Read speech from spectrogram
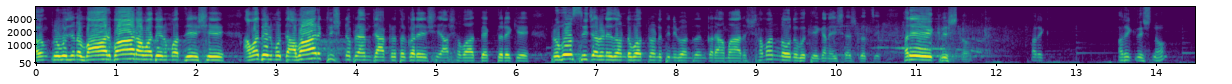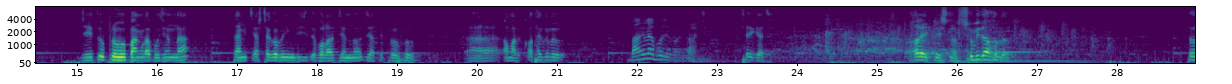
এবং প্রভু যেন বারবার আমাদের মধ্যে এসে, আমাদের মধ্যে আবার কৃষ্ণ প্রেম জাগ্রত করে, সে আশাবাদ ব্যক্ত রেখে প্রভু শ্রীচরণে দণ্ডবোধ প্রণতি নিবেদন করে আমার সামান্য অনুভূতি এখানে শেষ করছি। হরে কৃষ্ণ। হরে হরে কৃষ্ণ। যেহেতু প্রভু বাংলা বুঝেন না, তাই আমি চেষ্টা করব ইংরেজিতে বলার জন্য যাতে প্রভু আমার কথাগুলো বাংলা বলি বাংলা। আচ্ছা ঠিক আছে। হরে কৃষ্ণ, সুবিধা হলো। তো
